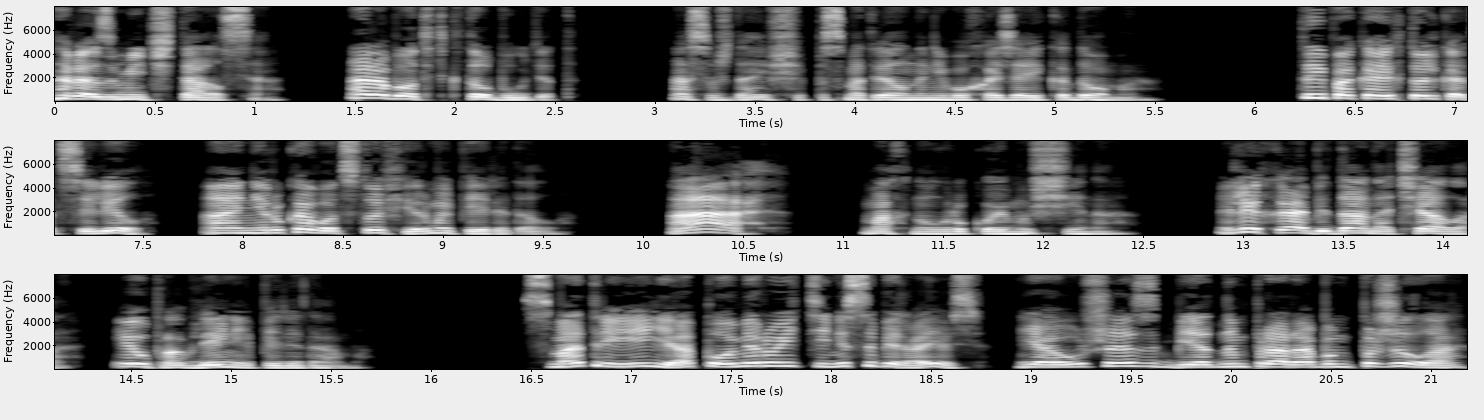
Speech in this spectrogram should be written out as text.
Размечтался. А работать кто будет?» Осуждающе посмотрела на него хозяйка дома. «Ты пока их только отселил, а не руководство фирмы передал». «А!» — махнул рукой мужчина. «Лиха беда начала, и управление передам». «Смотри, я по миру идти не собираюсь. Я уже с бедным прорабом пожила.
